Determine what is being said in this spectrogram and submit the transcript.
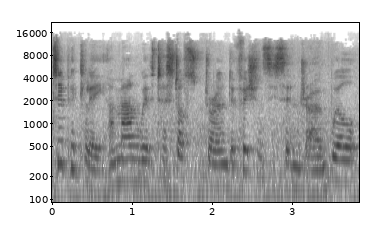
Typically, a man with testosterone deficiency syndrome will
